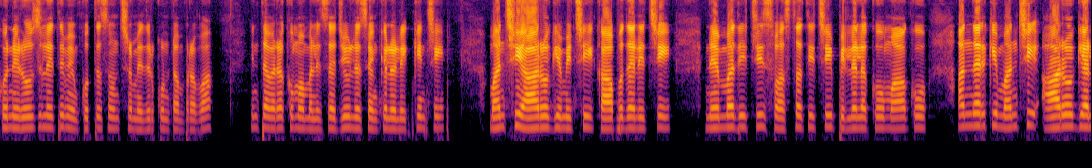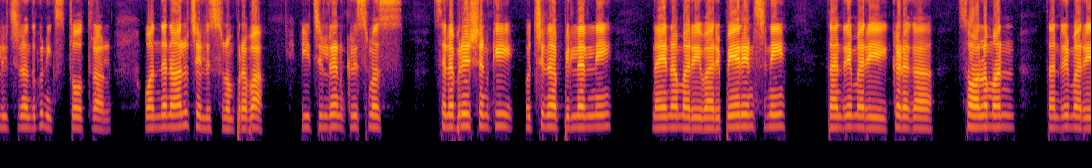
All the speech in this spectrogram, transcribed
కొన్ని రోజులైతే మేము కొత్త సంవత్సరం ఎదుర్కొంటాం ప్రభా. ఇంతవరకు మమ్మల్ని సజీవుల సంఖ్యలో లెక్కించి మంచి ఆరోగ్యం ఇచ్చి కాపుదలిచ్చి నెమ్మదిచ్చి స్వస్థత ఇచ్చి పిల్లలకు మాకు అందరికీ మంచి ఆరోగ్యాలు ఇచ్చినందుకు నీకు స్తోత్రాలు. వందనాలు చెల్లిస్తున్నాం ప్రభా. ఈ చిల్డ్రన్ క్రిస్మస్ సెలబ్రేషన్కి వచ్చిన పిల్లల్ని నైనా మరి వారి పేరెంట్స్ని తండ్రి మరి ఇక్కడగా సోలమన్ తండ్రి మరి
